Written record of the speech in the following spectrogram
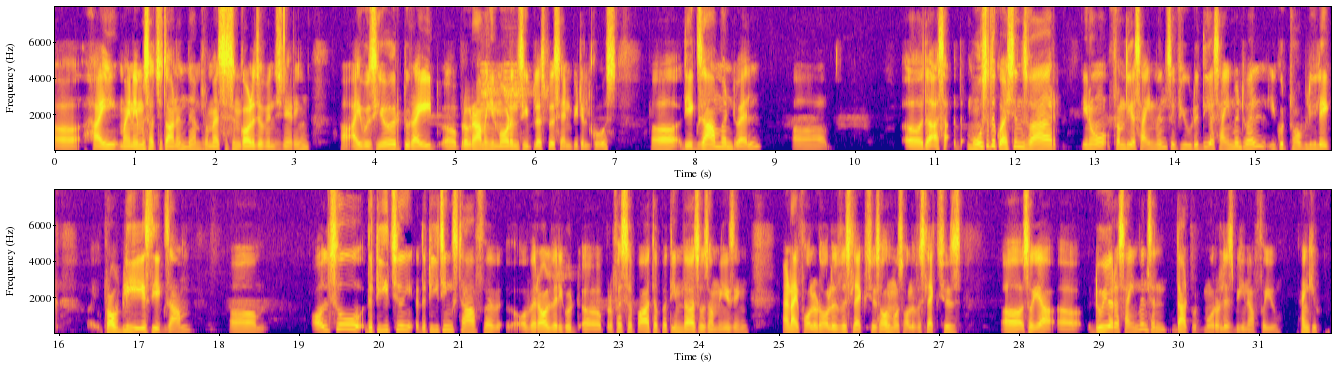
Uh, hi, my name is Sachit Anand. I'm from SSN College of Engineering. Uh, I was here to write uh, programming in modern C++ NPTEL course. Uh, the exam went well. Uh, uh, the most of the questions were, you know, from the assignments. If you did the assignment well, you could probably like probably ace the exam. Um, also, the teaching the teaching staff were, were all very good. Professor Partha Pratim Das was amazing, and I followed all of his lectures, almost all of his lectures. Uh, so yeah, uh, do your assignments, and that would more or less be enough for you. Thank you.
